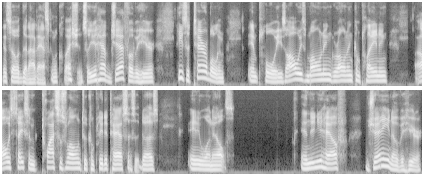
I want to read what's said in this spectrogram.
And so then I'd ask him a question. So you have Jeff over here. He's a terrible em- employee. He's always moaning, groaning, complaining. It always takes him twice as long to complete a task as it does anyone else. And then you have Jane over here.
